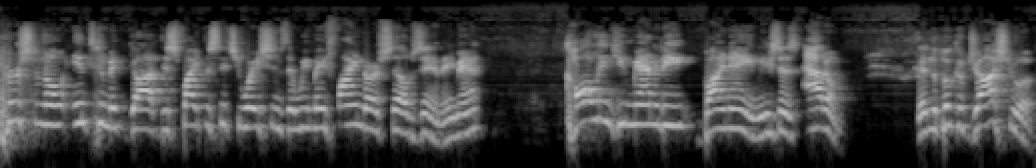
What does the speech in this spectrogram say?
personal, intimate God, despite the situations that we may find ourselves in. Amen? Calling humanity by name. He says, Adam. In the book of Joshua,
